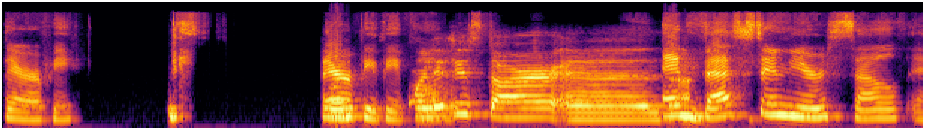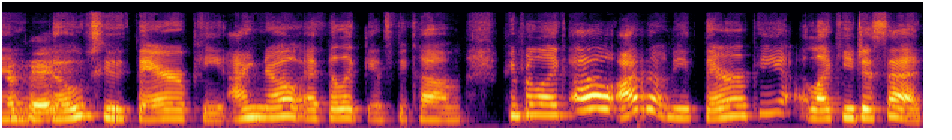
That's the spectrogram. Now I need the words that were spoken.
Therapy. therapy when, people. When did you start and invest in yourself and okay. go to therapy? I know I feel like it's become people are like, "Oh, I don't need therapy." Like you just said,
